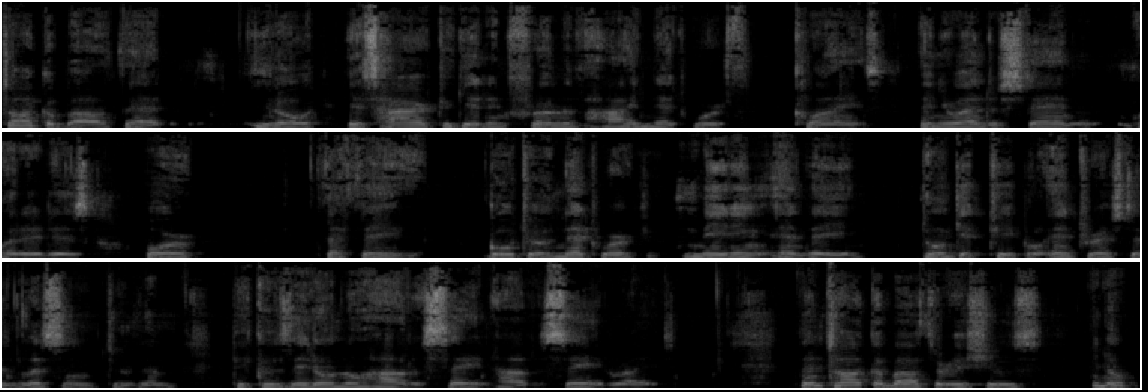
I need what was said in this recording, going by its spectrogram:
Talk about that, you know, it's hard to get in front of high net worth clients and you understand what it is. Or that they go to a network meeting and they don't get people interested in listening to them because they don't know how to say and how to say it right. Then talk about their issues, you know,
